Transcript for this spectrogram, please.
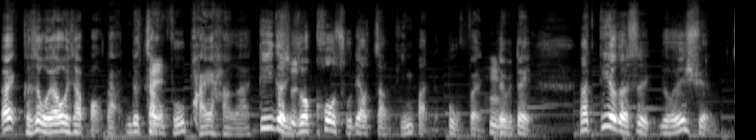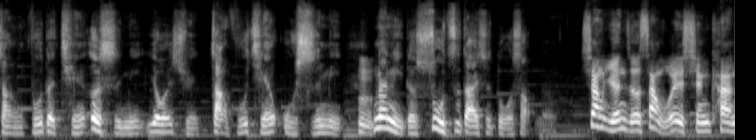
哎，可是我要问一下宝大，你的涨幅排行啊，第一个你是说扣除掉涨停板的部分，嗯对不对？那第二个是有人选涨幅的前二十名，有人选涨幅前五十名，嗯那你的数字大概是多少呢？像原则上，我也先看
